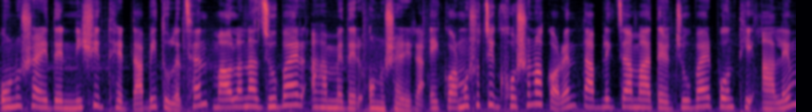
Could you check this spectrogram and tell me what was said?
অনুসারীদের নিষিদ্ধের দাবি তুলেছেন মাওলানা জুবায়ের আহমেদের অনুসারীরা। এই কর্মসূচি ঘোষণা করেন তাবলিগ জামায়াতের জুবায়েরপন্থী আলেম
